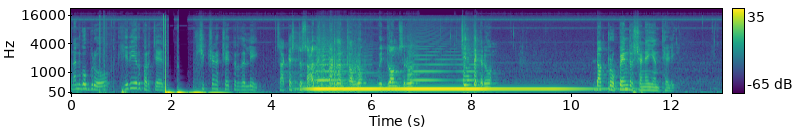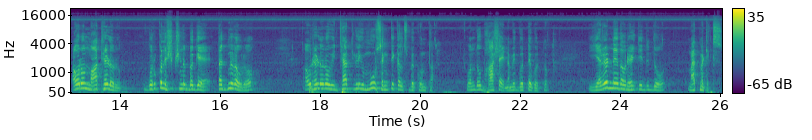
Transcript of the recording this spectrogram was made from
ನನಗೊಬ್ಬರು ಹಿರಿಯರು ಪರಿಚಯ ಶಿಕ್ಷಣ ಕ್ಷೇತ್ರದಲ್ಲಿ ಸಾಕಷ್ಟು ಸಾಧನೆ ಮಾಡಿದಂಥವರು, ವಿದ್ವಾಂಸರು, ಚಿಂತಕರು, ಡಾಕ್ಟರ್ ಉಪೇಂದ್ರ ಶೆಣೈ ಅಂಥೇಳಿ. ಅವರೊಂದು ಮಾತು ಹೇಳೋರು, ಗುರುಕುಲ ಶಿಕ್ಷಣದ ಬಗ್ಗೆ ತಜ್ಞರವರು, ಅವ್ರು ಹೇಳೋರು ವಿದ್ಯಾರ್ಥಿಗಳಿಗೆ ಮೂರು ಸಂಗತಿ ಕಲಿಸ್ಬೇಕು ಅಂತ. ಒಂದು ಭಾಷೆ, ನಮಗೆ ಗೊತ್ತೇ ಗೊತ್ತು. ಎರಡನೇದು ಅವ್ರು ಹೇಳ್ತಿದ್ದಿದ್ದು ಮ್ಯಾಥಮೆಟಿಕ್ಸ್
